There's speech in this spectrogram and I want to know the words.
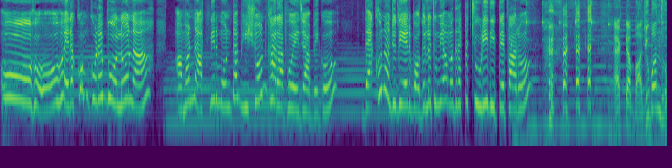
ওহো এরকম করে বলো না। আমার নাতনির মনটা ভীষণ খারাপ হয়ে যাবে গো। দেখো না যদি এর বদলে তুমি আমাদের একটা চুড়ি দিতে পারো। একটা বাজু বন্ধ।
